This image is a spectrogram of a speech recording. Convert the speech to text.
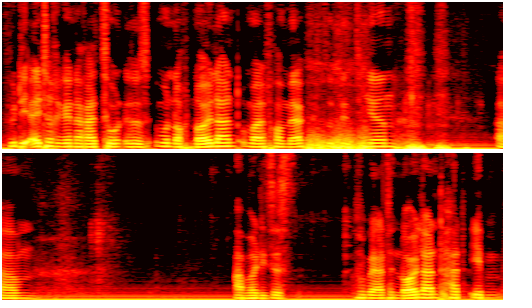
Für die ältere Generation ist es immer noch Neuland, um mal Frau Merkel zu zitieren. ähm, aber dieses sogenannte Neuland hat eben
